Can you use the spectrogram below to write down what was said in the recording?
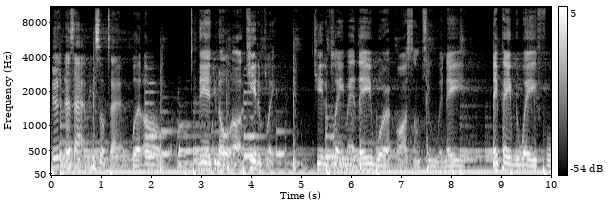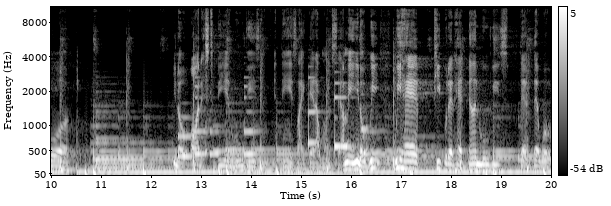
that's how it be sometimes. But um, then you know, uh, Kid and Play, Kid and Play, man, they were awesome too, and they they paved the way for you know artists to be in movies and, and things like that. I want to say. I mean, you know, we we had people that had done movies that that were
